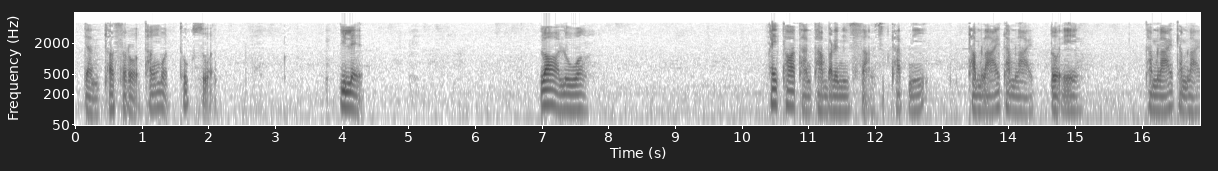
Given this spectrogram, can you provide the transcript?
ดยันทสโรทั้งหมดทุกส่วน กิเลสล่อลวง ให้ทอดฐานธรรมบารมีสามสิบทัศน์นี้ทำร้ายทำลายตัวเองทำร้ายทำลาย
